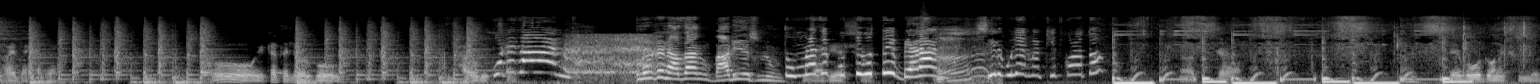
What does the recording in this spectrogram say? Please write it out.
হয় দেখা যাক ও এটা তাহলে ওর বউ। না বাড়ি এসলু তোমরা যে কুত্তি কুত্তি বেড়ান হ্যাঁ? শিলগুলি একবার ঠিক করো তো। আচ্ছা। অনেক সুন্দর।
